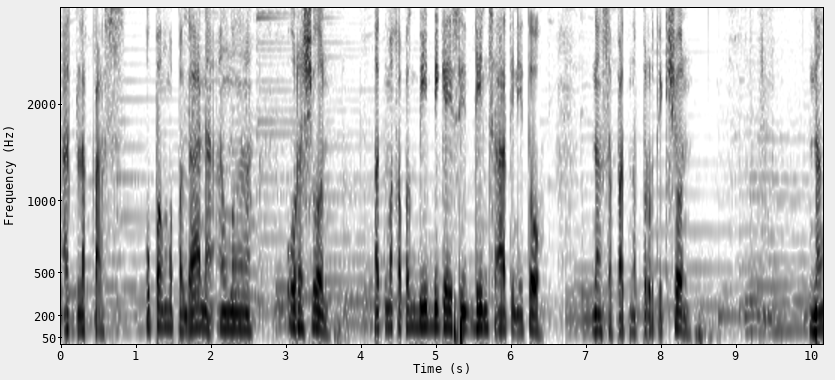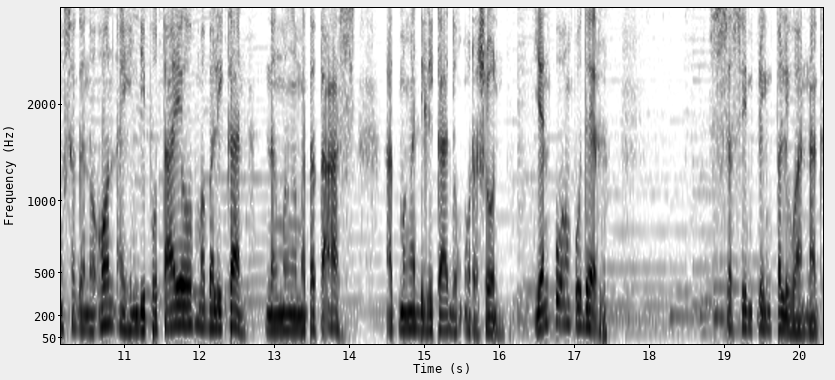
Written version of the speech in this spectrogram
at lakas upang mapagana ang mga orasyon at makapagbibigay din sa atin ito ng sapat na proteksyon. Nang sa ganoon ay hindi po tayo mabalikan ng mga matataas at mga delikadong orasyon. Yan po ang puder sa simpleng paliwanag.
